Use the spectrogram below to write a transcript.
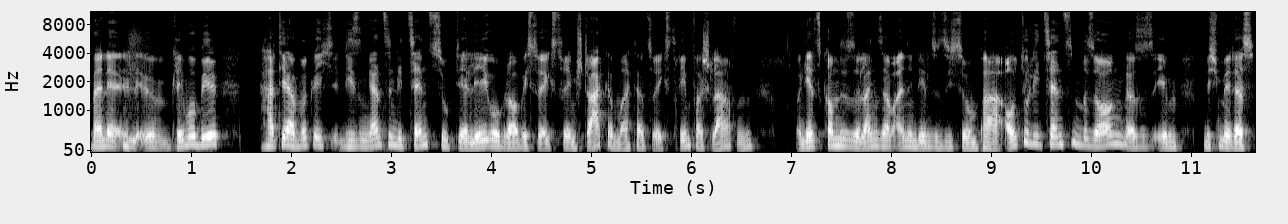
meine, äh, Playmobil hat ja wirklich diesen ganzen Lizenzzug, der Lego, glaube ich, so extrem stark gemacht hat, so extrem verschlafen. Und jetzt kommen sie so langsam an, indem sie sich so ein paar Autolizenzen besorgen, dass es eben nicht mehr das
